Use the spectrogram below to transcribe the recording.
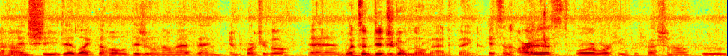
Uh huh. and she did like the whole digital nomad thing in Portugal. And What's a digital nomad thing? it's an artist or working professional who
